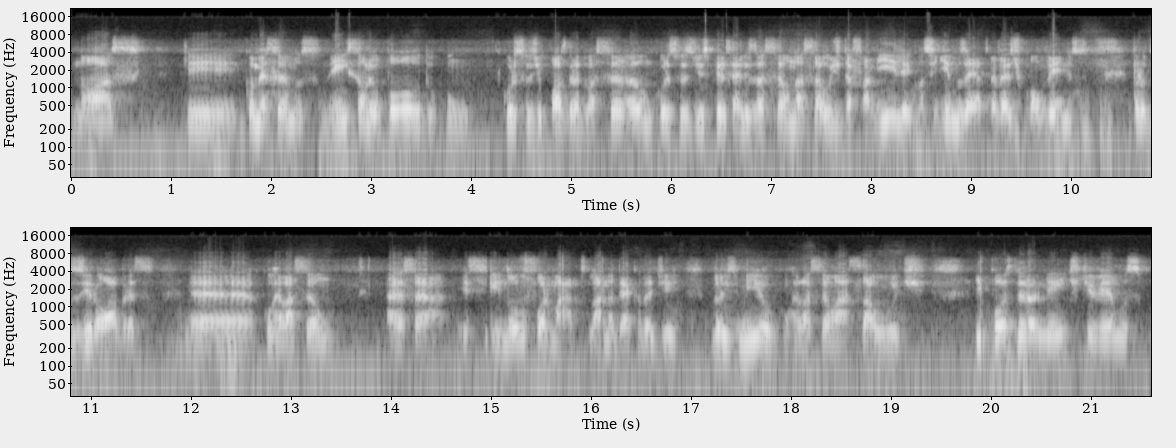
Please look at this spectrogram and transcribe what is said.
nós que começamos em São Leopoldo com cursos de pós-graduação, cursos de especialização na saúde da família e conseguimos aí através de convênios produzir obras é, com relação a essa, esse novo formato lá na década de 2000 com relação à saúde. E posteriormente tivemos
